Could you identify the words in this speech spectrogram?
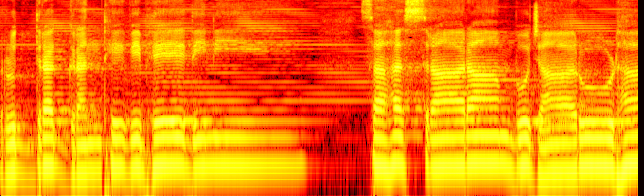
रुद्रग्रन्थिविभेदिनी सहस्राराम्बुजारूढा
